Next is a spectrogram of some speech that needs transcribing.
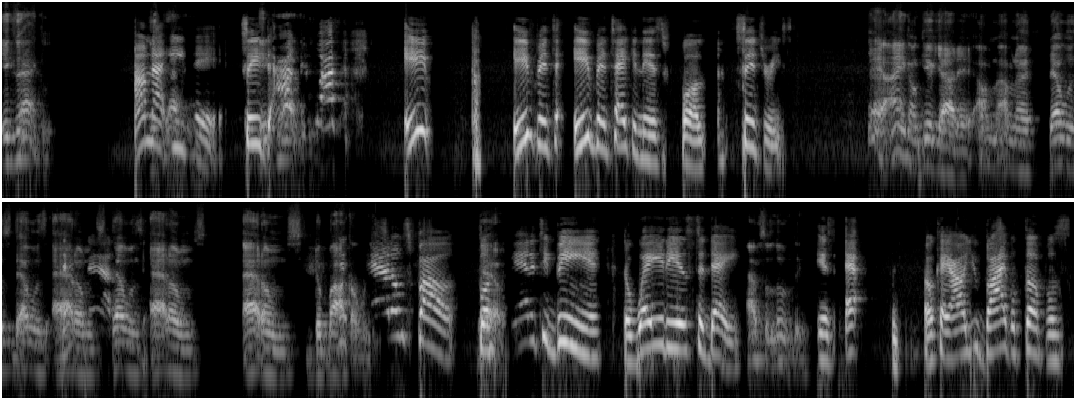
Exactly. I'm not Exactly. eating that. See, I, Exactly. that's why I, Eve, Eve been ta- Eve been taking this for centuries. Yeah, I ain't gonna give y'all that. I'm, I'm not. That was that was Adams. That was Adams. Adams debauchery. Adams' fault for yeah. humanity being the way it is today. Absolutely. Is at okay. All you Bible thumpers,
